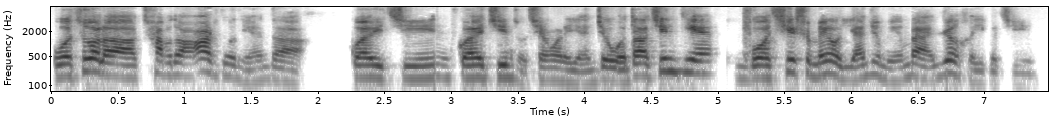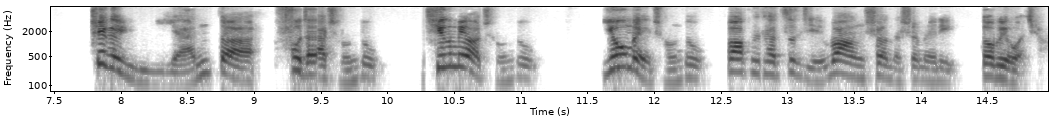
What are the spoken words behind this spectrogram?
我做了差不多二十多年的关于基因、关于基因组相关的研究。我到今天，我其实没有研究明白任何一个基因，这个语言的复杂程度、精妙程度、优美程度，包括它自己旺盛的生命力，都比我强。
